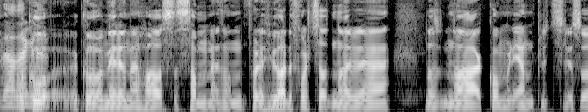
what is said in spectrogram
Det hadde jeg glemt. kona mi Rønne har også samme sånn For hun hadde fortsatt når eh, Nå, nå er- kommer det igjen plutselig, så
